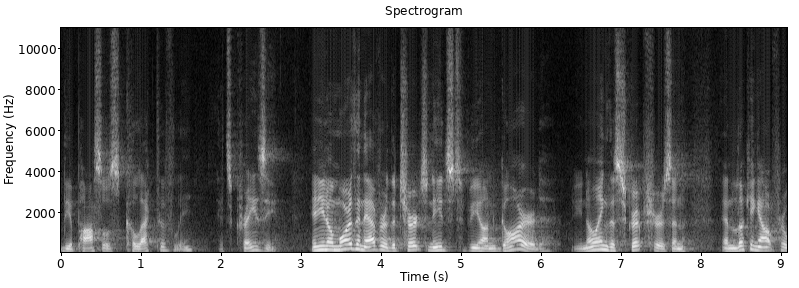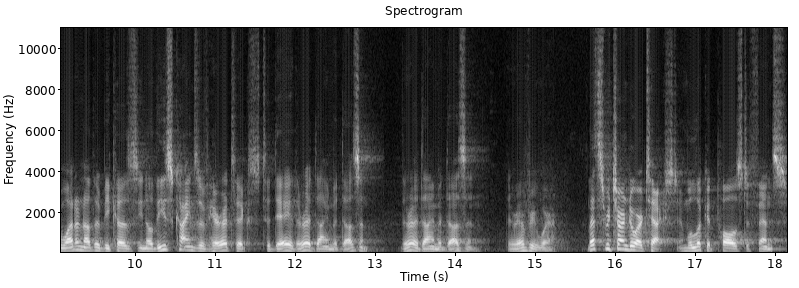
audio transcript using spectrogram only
the, apostles collectively, it's crazy. And you know, more than ever, the church needs to be on guard, you knowing the scriptures and, and looking out for one another because, you know, these kinds of heretics today, they're a dime a dozen. They're a dime a dozen. They're everywhere. Let's return to our text and we'll look at Paul's defense.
